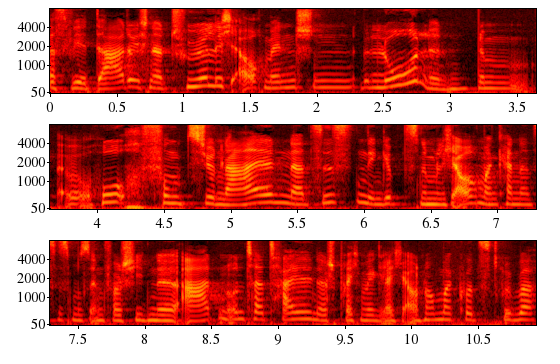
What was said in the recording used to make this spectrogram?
dass wir dadurch natürlich auch Menschen belohnen. Einem äh, hochfunktionalen Narzissten, den gibt es nämlich auch. Man kann Narzissmus in verschiedene Arten unterteilen. Da sprechen wir gleich auch noch mal kurz drüber.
